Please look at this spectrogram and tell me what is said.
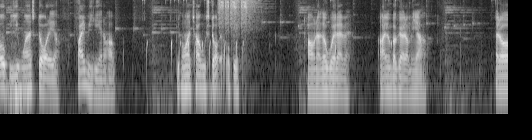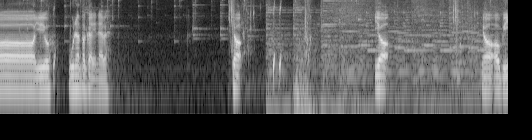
ဟုတ်ပြီ1 store တယ်ရော5 million တော့ဟုတ်ဒီကောင်က6ခု store တယ် okay ထောင်တယ်တော့ဝယ်လိုက်မယ်အာယုံဘက်ကတ်တော့မရဘူးအဲ့တော့ရိုးရိုးဘူးနံဘက်ကတ်လေးနဲ့ပဲကြော့ယော့ယော့ဟုတ်ပြီ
